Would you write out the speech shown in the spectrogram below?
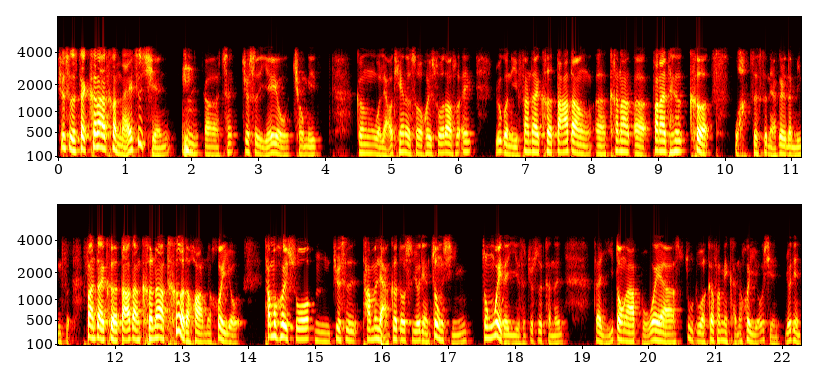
就是在科纳特来之前，呃，曾就是也有球迷跟我聊天的时候会说到说，哎。如果你范戴克搭档呃科纳呃范戴克哇这是两个人的名字范戴克搭档科纳特的话呢会有他们会说嗯就是他们两个都是有点重型中卫的意思就是可能在移动啊补位啊速度啊各方面可能会有些有点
